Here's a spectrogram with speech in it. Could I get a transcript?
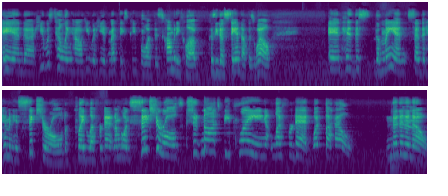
and uh, he was telling how he would he had met these people at this comedy club because he does stand up as well. And his this the man said that him and his six year old played Left 4 Dead, and I'm going six year olds should not be playing Left 4 Dead. What the hell? No, no, no, no.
